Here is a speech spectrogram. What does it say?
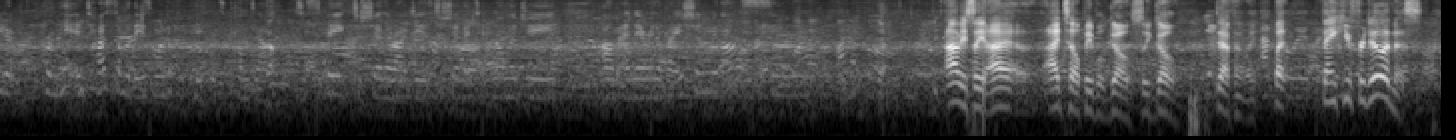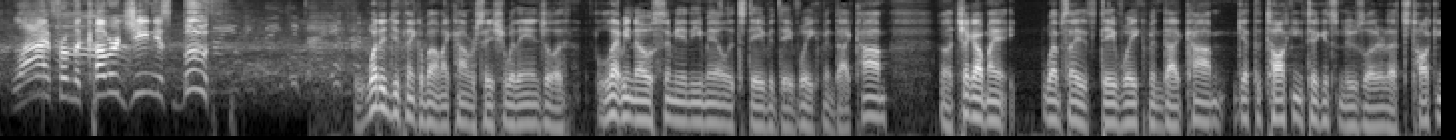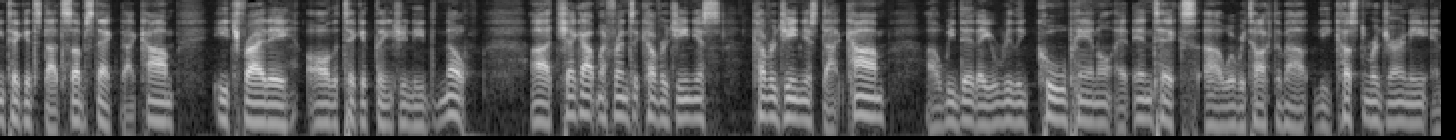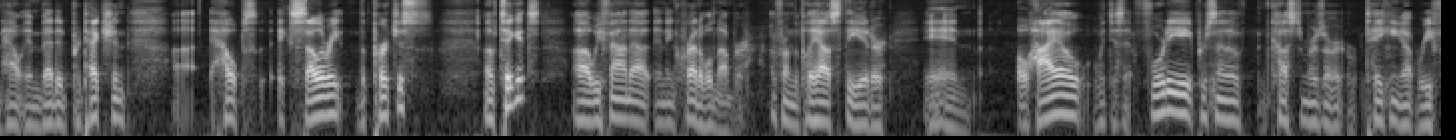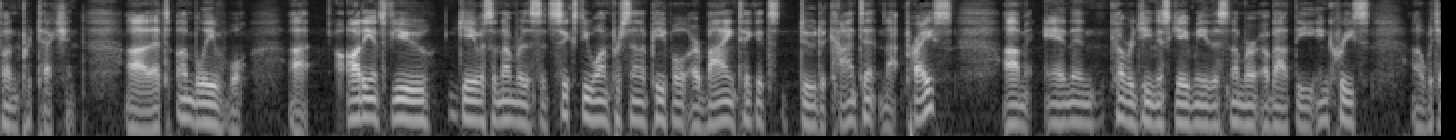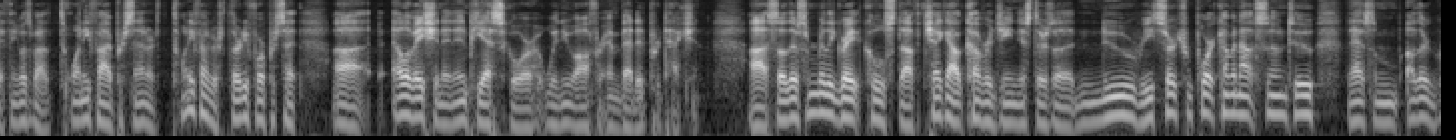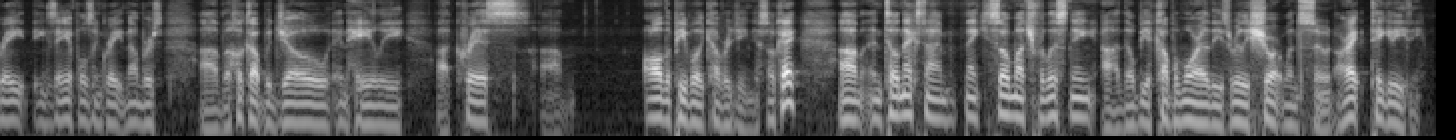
you know from here entice some of these wonderful people to come down to speak, to share their ideas, to share their technology um, and their innovation with us. So Obviously, I I tell people go, so go Yes, definitely. But thank you for doing this live from the Cover Genius booth. thank you, Dave. What did you think about my conversation with Angela? Let me know. Send me an email. It's david@davewakeman.com. Uh, check out my website. It's davewakeman.com. Get the Talking Tickets newsletter. That's talkingtickets.substack.com. Each Friday, all the ticket things you need to know. Uh, check out my friends at Cover Genius, covergenius.com. Uh, we did a really cool panel at Intix uh, where we talked about the customer journey and how embedded protection uh, helps accelerate the purchase of tickets. Uh, we found out an incredible number from the Playhouse Theater in Ohio, which is at 48% of customers are taking up refund protection. Uh, that's unbelievable. Uh, Audience View gave us a number that said 61% of people are buying tickets due to content, not price. Um, and then Cover Genius gave me this number about the increase, uh, which I think was about 25% or 25 or 34% uh, elevation in NPS score when you offer embedded protection. Uh, so there's some really great, cool stuff. Check out Cover Genius. There's a new research report coming out soon too that has some other great examples and great numbers. Uh, but hook up with Joe and Haley, uh, Chris. Um, all the people at Cover Genius. Okay. Um, until next time, thank you so much for listening. Uh, there'll be a couple more of these really short ones soon. All right. Take it easy.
